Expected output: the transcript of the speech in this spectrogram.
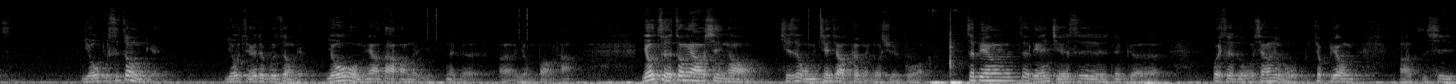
脂，油不是重点，油绝对不是重点，油我们要大方的那个呃拥抱它，油脂的重要性哈，其实我们建教课本都学过，这边这连接是那个。卫生组，我相信我就不用啊仔细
